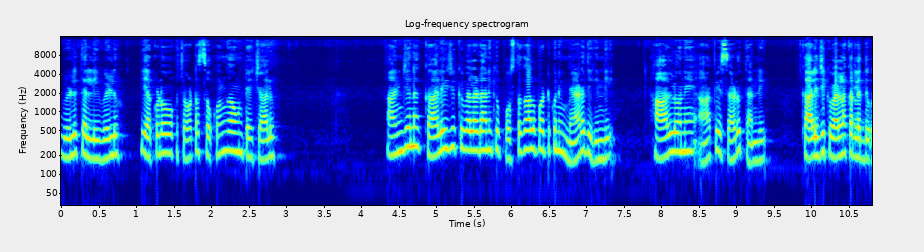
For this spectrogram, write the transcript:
వెళ్ళు తల్లి వెళ్ళు. ఎక్కడో ఒక చోట సుఖంగా ఉంటే చాలు. అంజన కాలేజీకి వెళ్ళడానికి పుస్తకాలు పట్టుకుని మేడ దిగింది. హాల్లోనే ఆపేశాడు తండ్రి. కాలేజీకి వెళ్ళనక్కర్లేదు.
